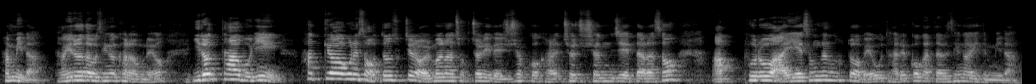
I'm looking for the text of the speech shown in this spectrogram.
합니다. 당연하다고 생각하나 보네요. 이렇다 보니 학교 학원에서 어떤 숙제를 얼마나 적절히 내주셨고 가르쳐 주셨는지에 따라서 앞으로 아이의 성장 속도가 매우 다를 것 같다는 생각이 듭니다.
